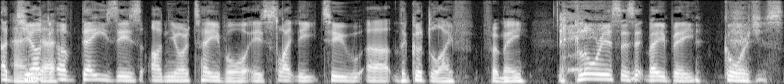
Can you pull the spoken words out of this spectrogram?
A And, jug uh, of daisies on your table is slightly too uh, the good life for me. Glorious as it may be, gorgeous.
